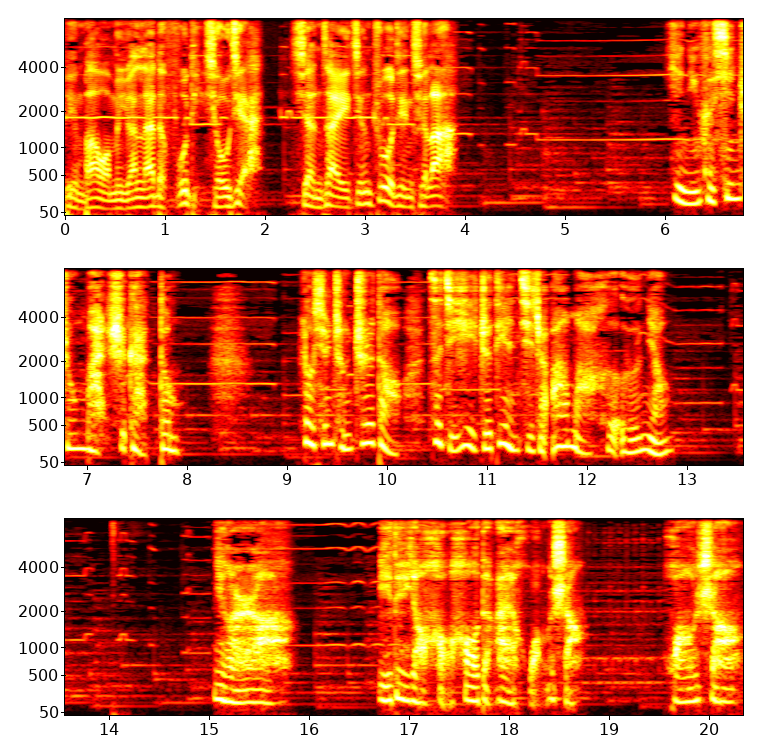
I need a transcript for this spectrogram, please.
并把我们原来的府邸修建，现在已经住进去了。”尹宁鹤心中满是感动。洛宣城知道自己一直惦记着阿玛和额娘。宁儿啊，一定要好好的爱皇上，皇上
